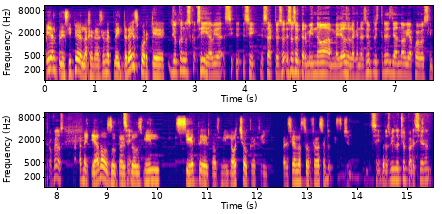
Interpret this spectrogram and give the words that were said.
muy al principio de la generación de Play 3, porque. Yo conozco. Sí, había. Sí, exacto. Eso, eso se terminó a mediados de la generación de Play 3. Ya no había juegos sin trofeos. A mediados, de 2007, 2008, creo que aparecían los trofeos en PlayStation. Sí, 2008 aparecieron.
